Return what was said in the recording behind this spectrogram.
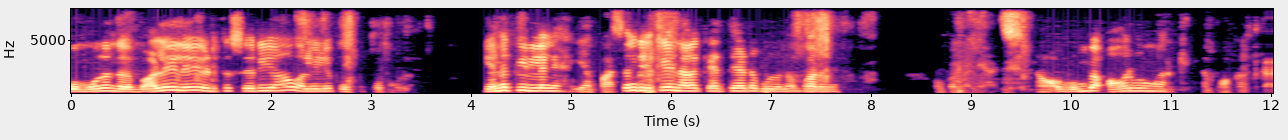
போகும்போது அந்த வலையிலே எடுத்து சரியா வலையிலே போட்டு போக முடியல. எனக்கு இல்லைங்க. என் பசங்களுக்கே என்னால் கே தேட முடியலன்னா பாருங்க. ஓப்பன் பண்ணியாச்சு நான் ரொம்ப ஆர்வமா இருக்கேன் இதை பார்க்கறதுக்கு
